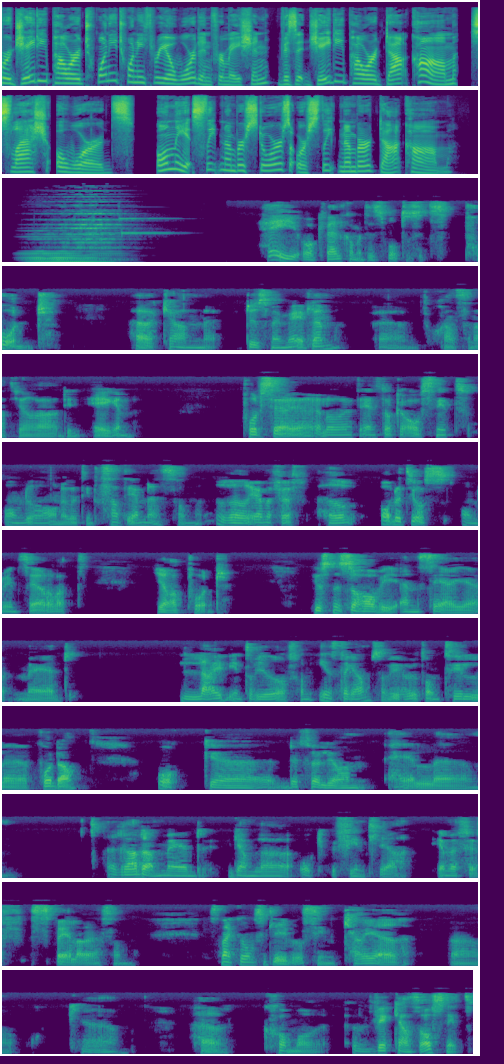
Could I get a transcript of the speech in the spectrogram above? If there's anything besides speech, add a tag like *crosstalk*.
For JD Power 2023 award information, visit jdpower.com/awards. Only at Sleep Number stores or sleepnumber.com. Hej och välkommen till Sporthusets podd. Här kan du som är medlem eh, få chansen att göra din egen poddserie eller ett enstaka avsnitt om du har något intressant ämne som rör MFF. Hör av dig till oss om du är intresserad av att göra podd. Just nu så har vi en serie med liveintervjuer från Instagram som vi har gjort om till eh, poddar. Och eh, det följer en hel eh, radda med gamla och befintliga MFF-spelare som snackar om sitt liv och sin karriär. Och här kommer veckans avsnitt.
